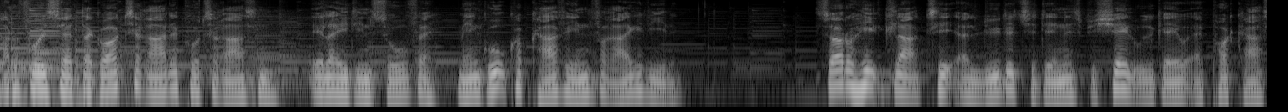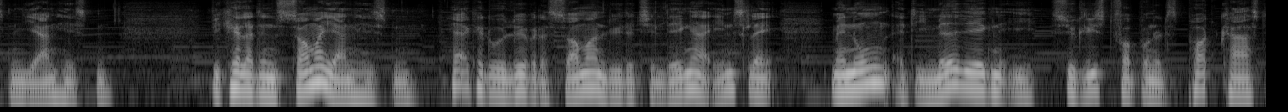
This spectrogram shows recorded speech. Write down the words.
Har du fået sat dig godt til rette på terrassen eller i din sofa med en god kop kaffe inden for rækkevidde? Så er du helt klar til at lytte til denne specialudgave af podcasten Jernhesten. Vi kalder den Sommerjernhesten. Her kan du i løbet af sommeren lytte til længere indslag med nogle af de medvirkende i Cyklistforbundets podcast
